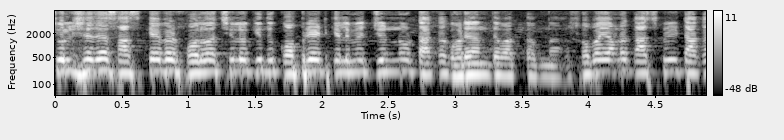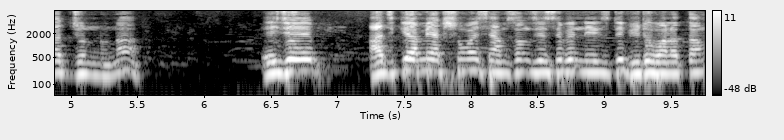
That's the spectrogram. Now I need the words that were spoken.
চল্লিশ হাজার সাবস্ক্রাইবার ফলোয়ার ছিল, কিন্তু কপিরাইট ক্লেমের জন্য টাকা ঘরে আনতে পারতাম না। সবাই আমরা কাজ করি টাকার জন্য, না? এই যে আজকে আমি এক সময় Samsung J seven next day video বানাতাম।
